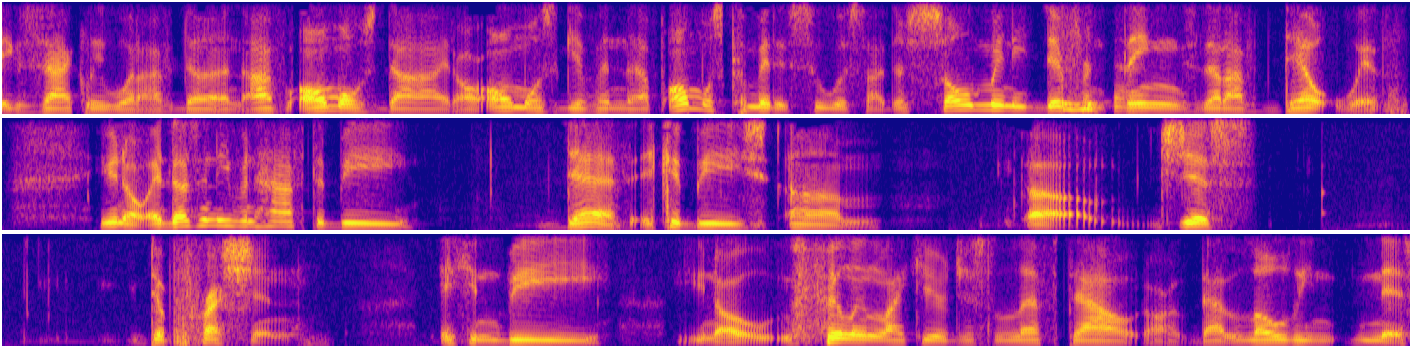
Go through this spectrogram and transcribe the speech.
exactly what I've done. I've almost died or almost given up, almost committed suicide. There's so many different things that I've dealt with. You know, it doesn't even have to be death. It could be um, uh, just depression. It can be you know feeling like you're just left out or that loneliness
